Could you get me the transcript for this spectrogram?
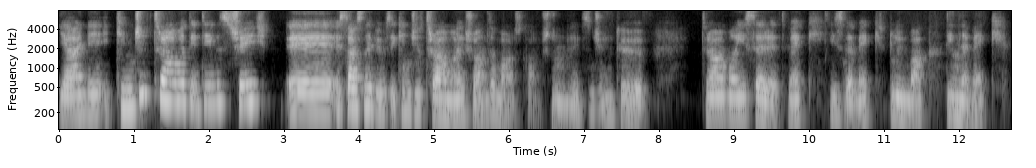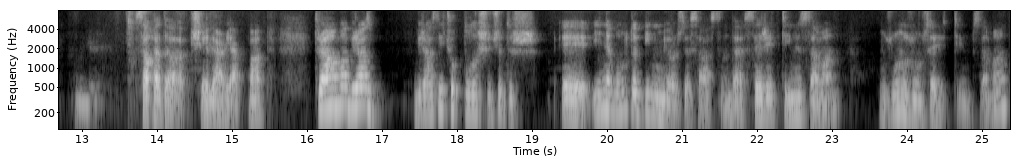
Yani ikinci travma dediğimiz şey e, esasında hepimiz ikinci travmaya şu anda maruz kalmış durumdayız. Hı hı. Çünkü travmayı seyretmek, izlemek, duymak, dinlemek, Hmm. Sahada bir şeyler yapmak. Travma biraz biraz değil çok bulaşıcıdır. E, yine bunu da bilmiyoruz esasında. Seyrettiğimiz zaman, uzun uzun seyrettiğimiz zaman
